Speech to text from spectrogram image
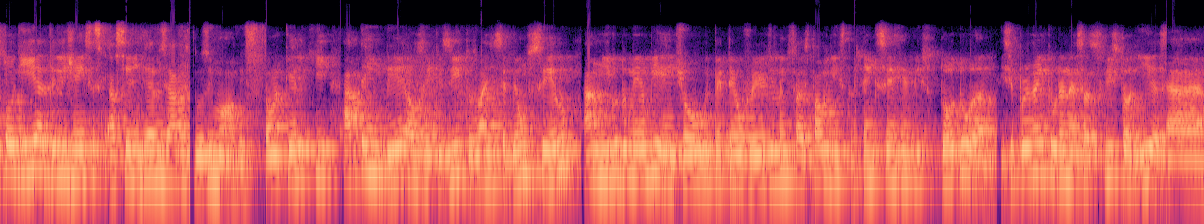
vistoria, diligências a serem realizadas nos imóveis. Então, aquele que atender aos requisitos vai receber um selo amigo do meio ambiente ou IPTU verde Lençóis Paulista, que tem que ser revisto todo ano. E se porventura nessas vistorias é,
